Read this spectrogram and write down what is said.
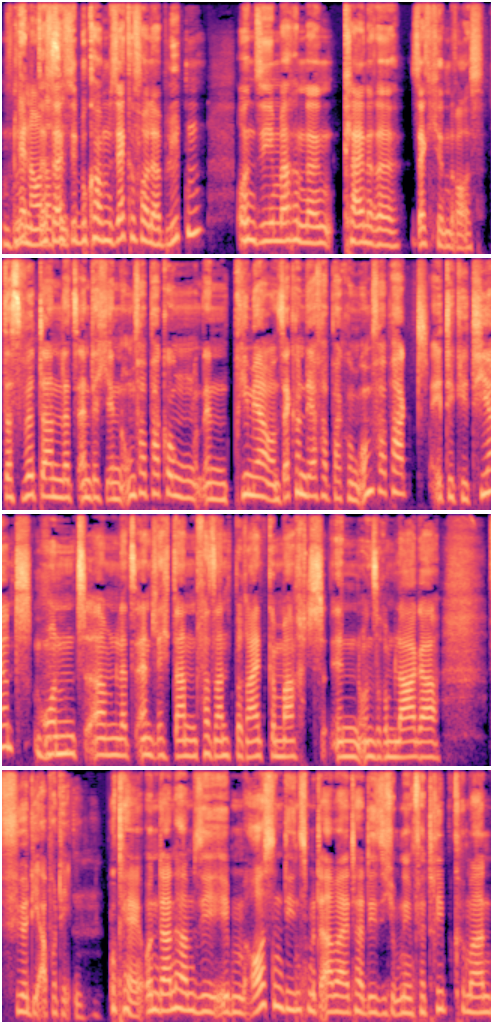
Mhm. Genau. Das, das heißt, Sie bekommen Säcke voller Blüten und Sie machen dann kleinere Säckchen draus. Das wird dann letztendlich in Umverpackungen, in Primär- und Sekundärverpackungen umverpackt, etikettiert mhm. und ähm, letztendlich dann versandbereit gemacht in unserem Lager für die Apotheken. Okay, und dann haben Sie eben Außendienstmitarbeiter, die sich um den Vertrieb kümmern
